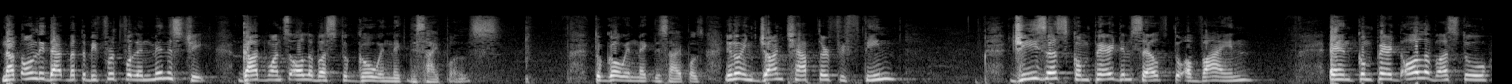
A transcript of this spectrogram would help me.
Not only that, but to be fruitful in ministry. God wants all of us to go and make disciples. To go and make disciples. You know, in John chapter 15, Jesus compared himself to a vine and compared all of us to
